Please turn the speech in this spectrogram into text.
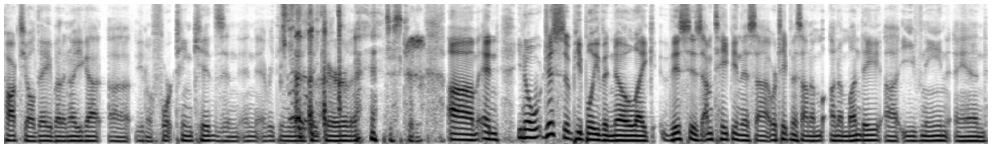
talk to you all day, but I know you got uh, you know 14 kids and, and everything you got to take care of. just kidding. Um, and you know, just so people even know, like this is I'm taping this. Uh, we're taping this on a on a Monday uh, evening, and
